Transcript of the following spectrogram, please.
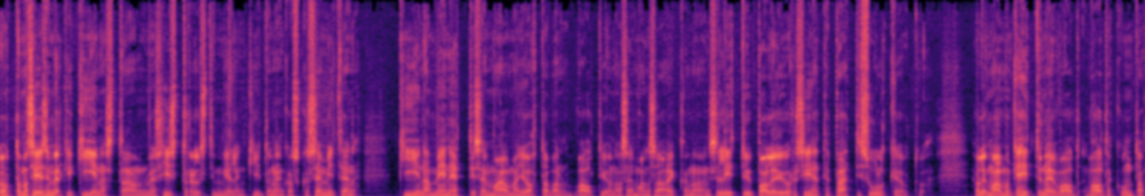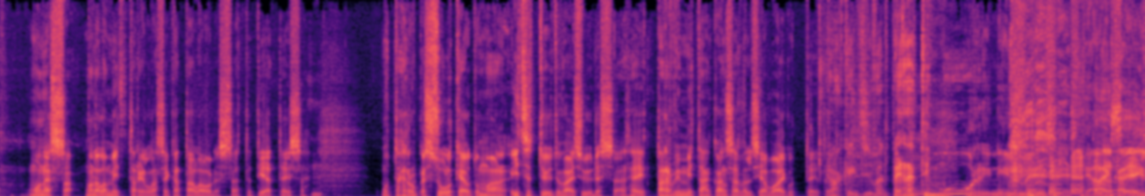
ottamasi esimerkki Kiinasta on myös historiallisesti mielenkiintoinen, koska se, miten Kiina menetti sen maailman johtavan valtion asemansa aikana, niin se liittyy paljon juuri siihen, että päätti sulkeutua. He oli maailman kehittynein valtakunta monessa, monella mittarilla sekä taloudessa että tieteissä. Hmm mutta he rupesivat sulkeutumaan itsetyytyväisyydessä. He ei tarvi mitään kansainvälisiä vaikutteita. Rakentivat peräti muurin ilmeisesti aika no, se, ei,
